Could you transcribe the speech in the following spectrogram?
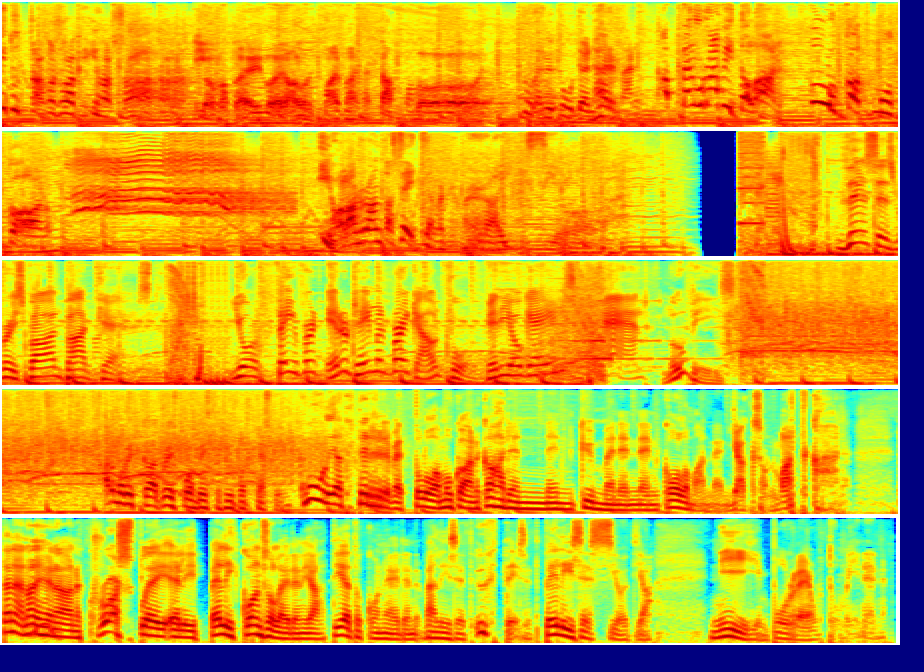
Vituttaako suakin ihan saatanasti joka päivä ja aloit maailmaista tappamoon? Tule nyt uuteen härmään tappeluravintolaan! Puukot mukaan! Iholan ranta 7, Raisio. This is Respawn Podcast, your favorite entertainment breakout for video games and movies. Armorikkaat Respawn.fi podcastin kuulijat, tervetuloa mukaan 23. jakson matkaan. Tänään aiheena on crossplay eli pelikonsoleiden ja tietokoneiden väliset yhteiset pelisessiot ja niihin pureutuminen.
